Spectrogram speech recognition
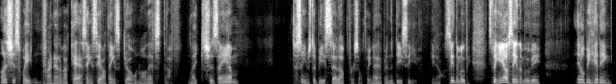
let's just wait and find out about casting and see how things go and all that stuff. Like Shazam, seems to be set up for something to happen in the DCU. You know, see the movie. Speaking of seeing the movie, it'll be hitting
